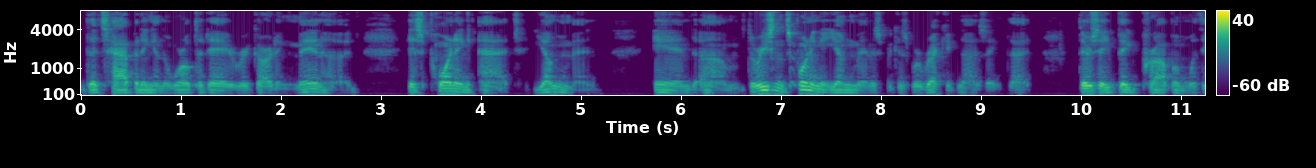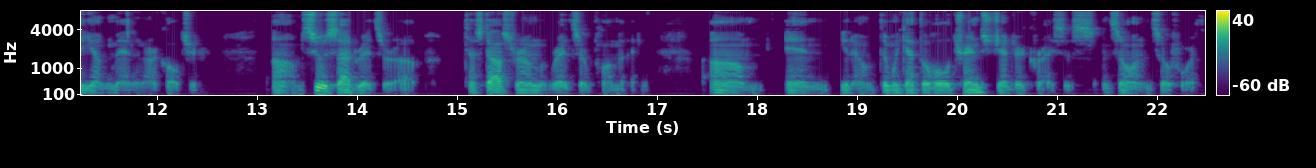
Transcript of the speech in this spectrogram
that's happening in the world today regarding manhood is pointing at young men. And um, the reason it's pointing at young men is because we're recognizing that there's a big problem with the young men in our culture um, suicide rates are up, testosterone rates are plummeting, um, and you know then we got the whole transgender crisis and so on and so forth.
